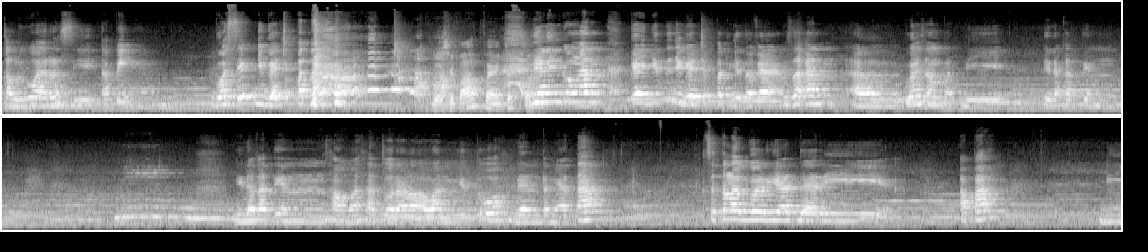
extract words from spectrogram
keluar sih. Tapi gosip juga cepet. Gosip apa yang cepat di lingkungan kayak gitu juga cepet gitu. Kayak misalkan eh, gue sempet di dideketin dideketin sama satu relawan gitu. Dan ternyata setelah gue lihat dari apa di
